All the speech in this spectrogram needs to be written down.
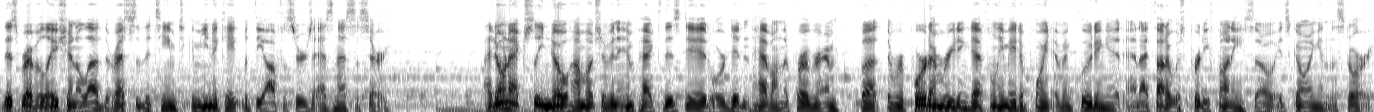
This revelation allowed the rest of the team to communicate with the officers as necessary. I don't actually know how much of an impact this did or didn't have on the program, but the report I'm reading definitely made a point of including it, and I thought it was pretty funny, so it's going in the story.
